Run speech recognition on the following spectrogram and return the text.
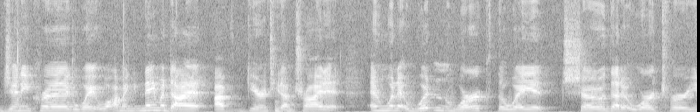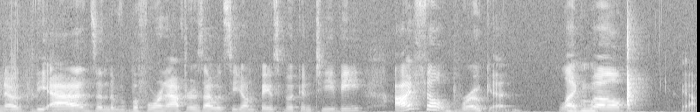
Jenny Craig, weight. I mean, name a diet. I've guaranteed I've tried it. And when it wouldn't work the way it showed that it worked for you know the ads and the before and afters I would see on Facebook and TV, I felt broken. Like, mm-hmm. well, yeah.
